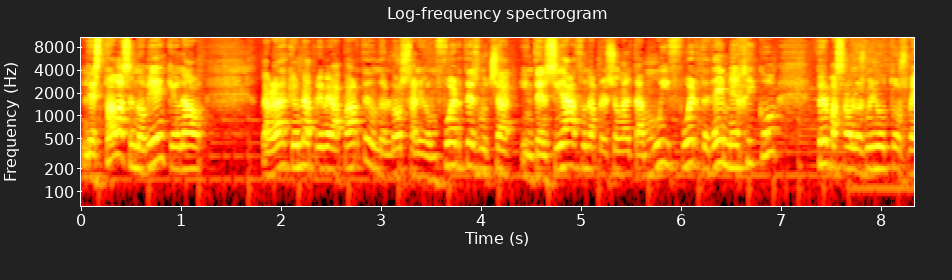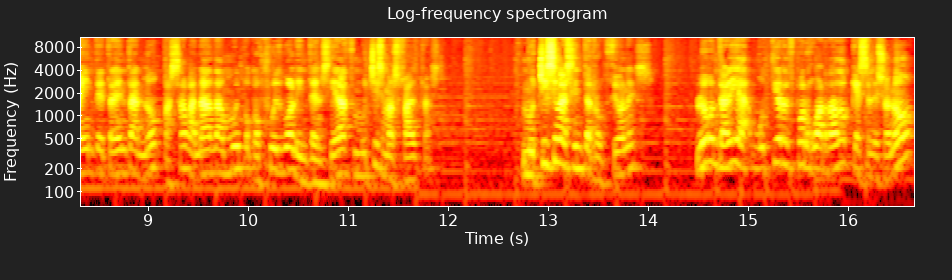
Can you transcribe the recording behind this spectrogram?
Le estaba saliendo bien que una... La verdad que una primera parte donde los dos salieron fuertes, mucha intensidad, una presión alta muy fuerte de México, pero pasados los minutos 20, 30 no pasaba nada, muy poco fútbol, intensidad, muchísimas faltas, muchísimas interrupciones. Luego entraría Gutiérrez por guardado que se lesionó.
